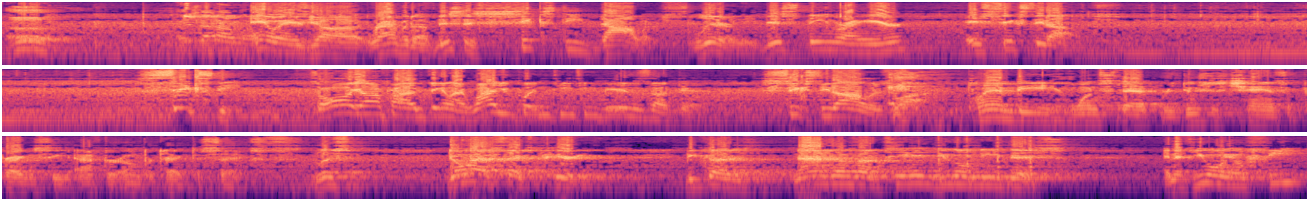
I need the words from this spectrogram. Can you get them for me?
That's not how I want- Anyways, y'all, wrap it up. This is sixty dollars. Literally, this thing right here is sixty dollars. Sixty. So all y'all probably thinking like, why are you putting TT business out there? Sixty dollars. Why? Plan B, one step, reduces chance of pregnancy after unprotected sex. Listen, don't have sex. Period. Because nine times out of ten, you're gonna need this. And if you on your feet,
